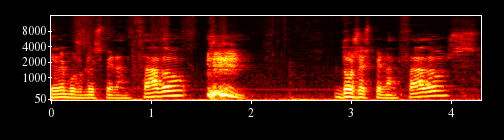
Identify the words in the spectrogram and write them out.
Tenemos un esperanzado. Dos esperanzados.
